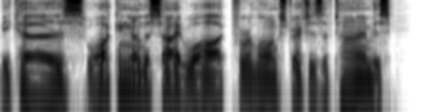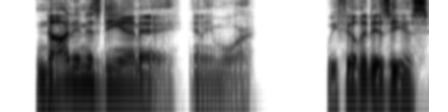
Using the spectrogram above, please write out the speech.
because walking on the sidewalk for long stretches of time is not in his DNA anymore. We feel that Izzy is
